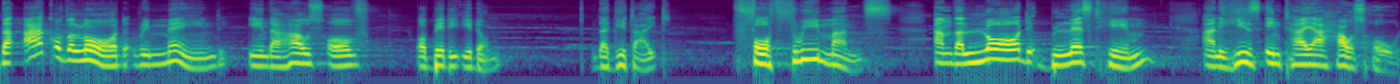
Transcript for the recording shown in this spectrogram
the ark of the Lord remained in the house of Obed Edom, the Gittite, for three months. And the Lord blessed him, and his entire household.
